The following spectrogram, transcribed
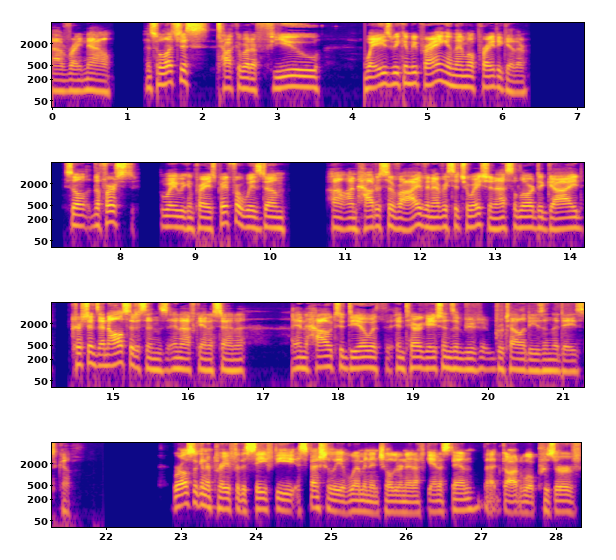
uh, right now. And so let's just talk about a few ways we can be praying and then we'll pray together. So the first way we can pray is pray for wisdom uh, on how to survive in every situation. Ask the Lord to guide Christians and all citizens in Afghanistan and how to deal with interrogations and brutalities in the days to come. We're also going to pray for the safety, especially of women and children in Afghanistan, that God will preserve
